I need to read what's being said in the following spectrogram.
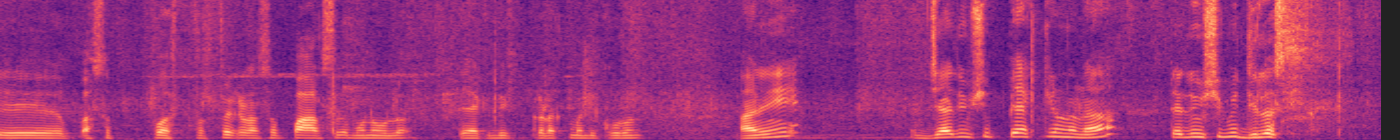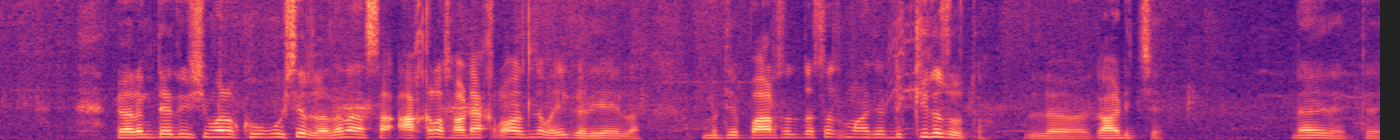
ते असं प परफेक्ट असं पार्सल बनवलं पॅक बी कडकमध्ये करून. आणि ज्या दिवशी पॅक केलं ना त्या दिवशी मी दिलंच कारण त्या दिवशी मला खूप उशीर झाला ना असा अकरा साडे अकरा वाजले भाई घरी यायला. मग ते पार्सल तसंच माझ्या डिक्कीतच होतं ल गाडीचे. नाही रे ते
